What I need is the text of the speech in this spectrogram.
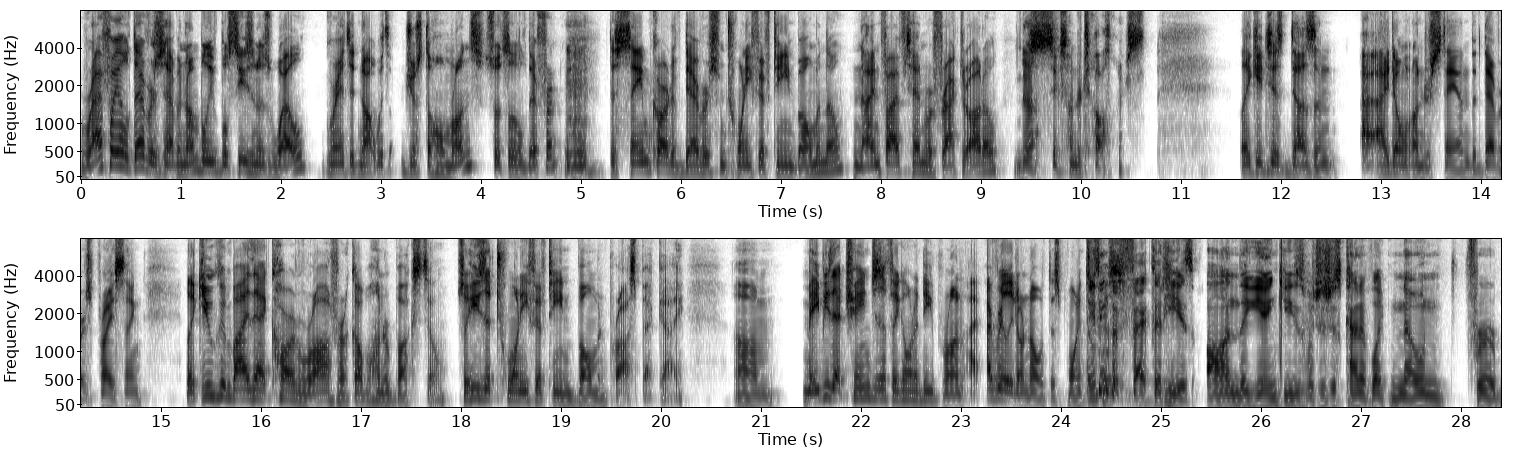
Rafael Devers have an unbelievable season as well. Granted, not with just the home runs, so it's a little different. Mhm. The same card of Devers from 2015 Bowman, though, 9510 refractor auto, Yeah. $600. like, it just doesn't. I, I don't understand the Devers pricing. Like, you can buy that card raw for a couple hundred bucks still. So he's a 2015 Bowman prospect guy. Um, maybe that changes if they go on a deep run. I, I really don't know at this point. Do Though, you think the fact that he is on the Yankees, which is just kind of like known for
